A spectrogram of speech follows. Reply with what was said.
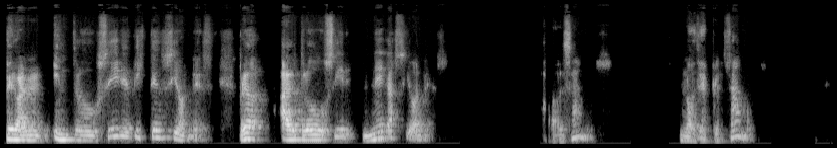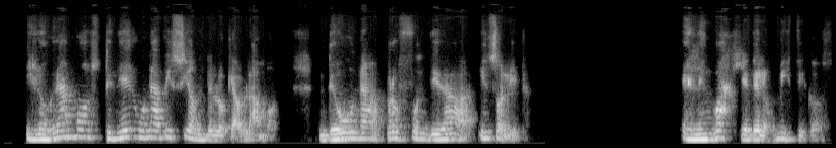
Pero al introducir distinciones, pero al introducir negaciones, avanzamos, nos desplazamos y logramos tener una visión de lo que hablamos de una profundidad insólita. El lenguaje de los místicos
